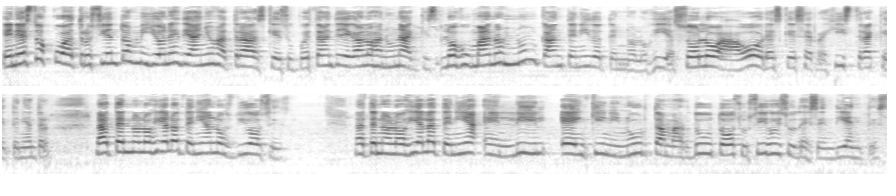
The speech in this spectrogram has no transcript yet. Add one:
En estos 400 millones de años atrás que supuestamente llegaron los Anunnakis, los humanos nunca han tenido tecnología, solo ahora es que se registra que tenían. La tecnología lo tenían los dioses. La tecnología la tenía Enlil, Enki, Ninurta, Mardú, todos sus hijos y sus descendientes.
